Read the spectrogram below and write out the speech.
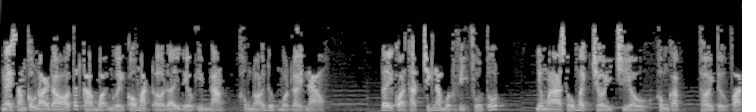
Nghe xong câu nói đó, tất cả mọi người có mặt ở đây đều im lặng, không nói được một lời nào. Đây quả thật chính là một vị vua tốt, nhưng mà số mệnh trời chiều không gặp thời tử vận.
